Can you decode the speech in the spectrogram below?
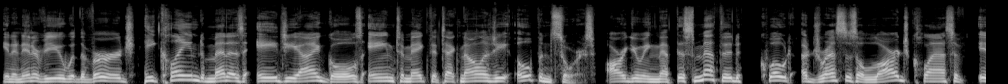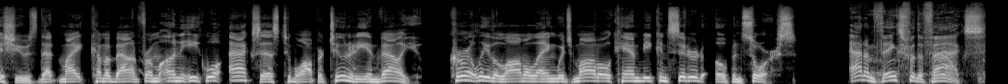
In an interview with The Verge, he claimed Meta's AGI goals aim to make the technology open source, arguing that this method, quote, addresses a large class of issues that might come about from unequal access to opportunity and value. Currently, the Llama language model can be considered open source. Adam, thanks for the facts.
